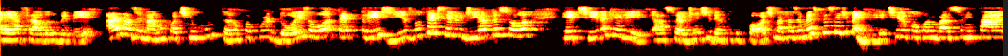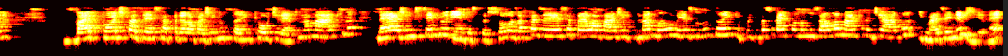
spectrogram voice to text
é, a fralda do bebê, armazenar num potinho com tampa por dois ou até três dias. No terceiro dia, a pessoa retira aquele, as fraldinhas de dentro do pote, vai fazer o mesmo procedimento. Retira, colocou no vaso sanitário, vai, pode fazer essa pré-lavagem no tanque ou direto na máquina, né? A gente sempre orienta as pessoas a fazer essa pré-lavagem na mão mesmo no tanque, porque você vai economizar uma máquina de água e mais a energia, né?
